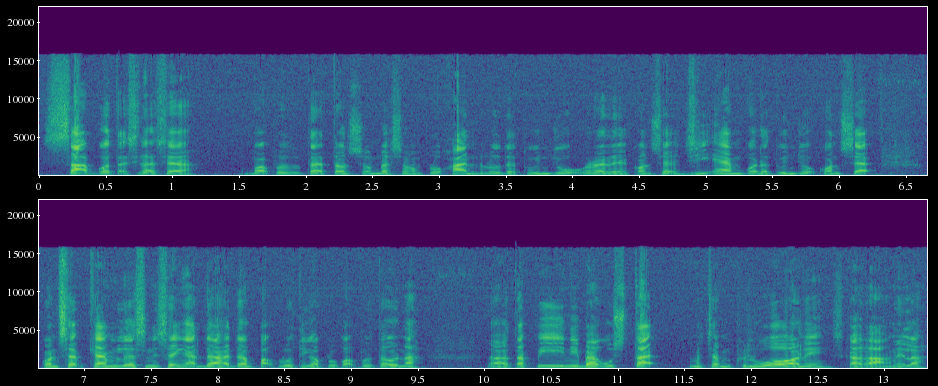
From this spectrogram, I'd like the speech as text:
Saab kot tak silap saya. Buat prototype tahun 1990-an dulu dah tunjuk kan ada konsep GM pun dah tunjuk konsep konsep camless ni saya ingat dah ada 40 30 40 tahun lah. Uh, tapi ini baru start macam keluar ni sekarang ni lah.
